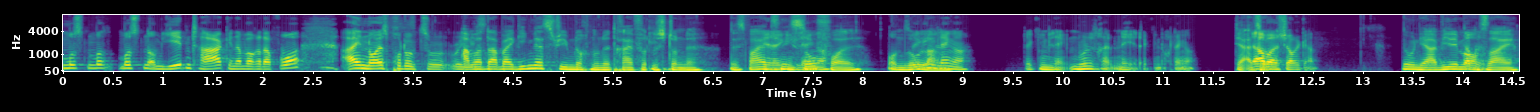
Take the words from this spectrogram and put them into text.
mussten, mu- mussten, um jeden Tag in der Woche davor ein neues Produkt zu releasen. Aber dabei ging der Stream doch nur eine Dreiviertelstunde. Das war Nee, jetzt nicht so länger. voll und so der lang. ging länger. Der ging länger. Nur eine drei, nee, der ging noch länger. Ja, ja, also, aber ist ja auch egal. Nun ja, wie dem Doppel- auch sei.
